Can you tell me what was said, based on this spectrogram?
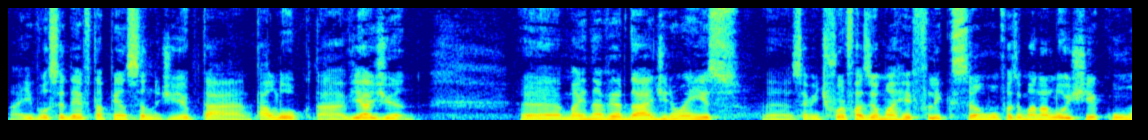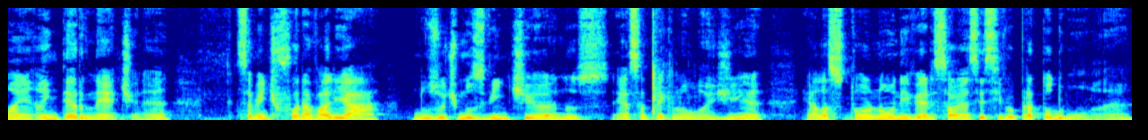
Aí você deve estar pensando, o Diego tá, tá louco, tá viajando. Uh, mas na verdade não é isso. Uh, se a gente for fazer uma reflexão, vamos fazer uma analogia com a, a internet. Né? Se a gente for avaliar nos últimos 20 anos, essa tecnologia ela se tornou universal e acessível para todo mundo. Né?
